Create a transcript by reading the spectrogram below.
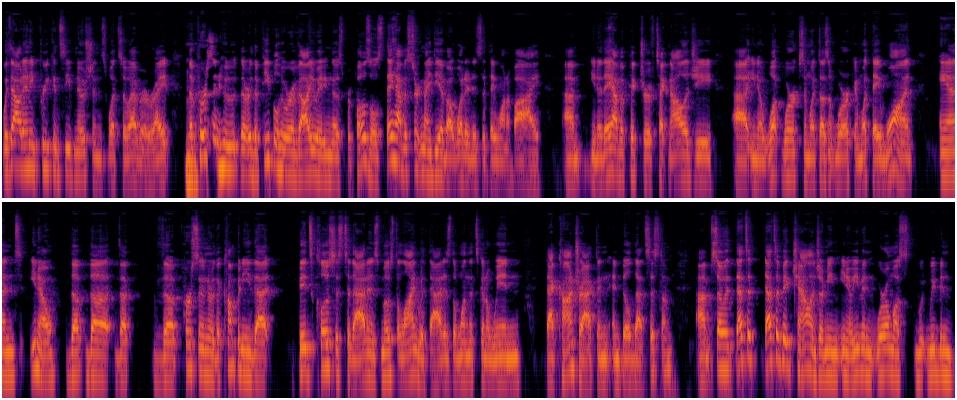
without any preconceived notions whatsoever right mm. the hmm. person who or the people who are evaluating those proposals they have a certain idea about what it is that they want to buy um, you know they have a picture of technology uh, you know what works and what doesn't work and what they want and you know the the the the person or the company that bids closest to that and is most aligned with that is the one that's going to win that contract and, and build that system. Um, so that's a that's a big challenge. I mean, you know, even we're almost we've been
